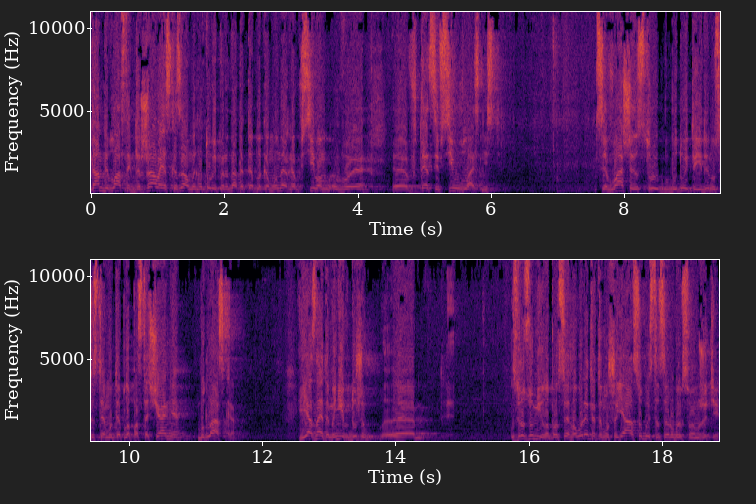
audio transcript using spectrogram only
Там, де власник держава, я сказав, ми готові передати теплокомуненерго всі вам в, е, в ТЕЦі, всі у власність. Це ваше будуйте єдину систему теплопостачання. Будь ласка. Я, знаєте, мені дуже е, зрозуміло про це говорити, тому що я особисто це робив в своєму житті.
